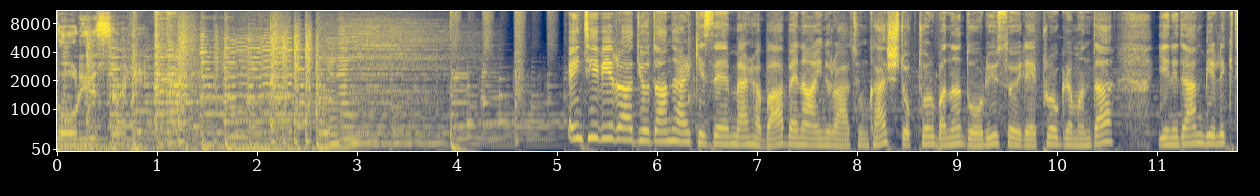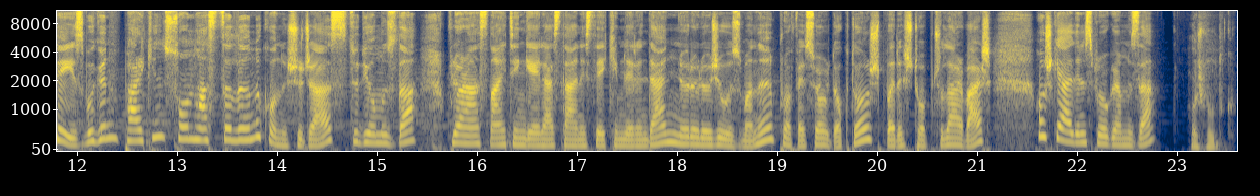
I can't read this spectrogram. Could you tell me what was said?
doğruyu söyle. NTV Radyo'dan herkese merhaba. Ben Aynur Altunkaş. Doktor Bana Doğruyu Söyle programında yeniden birlikteyiz. Bugün Parkinson hastalığını konuşacağız. Stüdyomuzda Florence Nightingale Hastanesi hekimlerinden nöroloji uzmanı Profesör Doktor Barış Topçular var. Hoş geldiniz programımıza. Hoş bulduk.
